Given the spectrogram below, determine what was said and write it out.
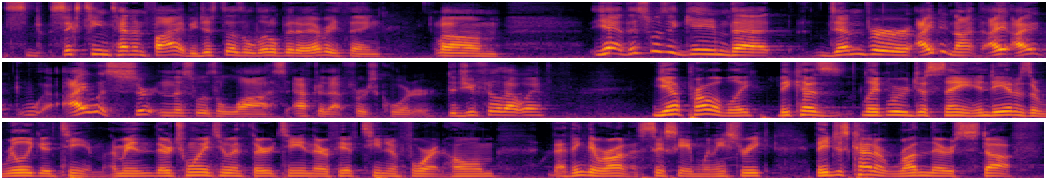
16, 10, and five. He just does a little bit of everything. Um, yeah, this was a game that Denver, I did not. I, I I was certain this was a loss after that first quarter. Did you feel that way? Yeah, probably because, like we were just saying, Indiana's a really good team. I mean, they're twenty-two and thirteen. They're fifteen and four at home. I think they were on a six game winning streak. They just kind of run their stuff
